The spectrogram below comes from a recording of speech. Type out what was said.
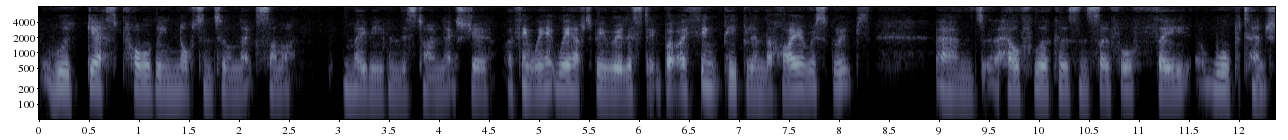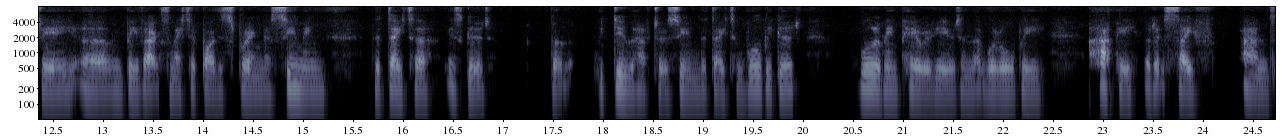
would guess, probably not until next summer, maybe even this time next year. I think we we have to be realistic, but I think people in the higher risk groups, and health workers and so forth, they will potentially um, be vaccinated by the spring, assuming the data is good. But we do have to assume the data will be good, will have been peer reviewed, and that we'll all be happy that it's safe and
